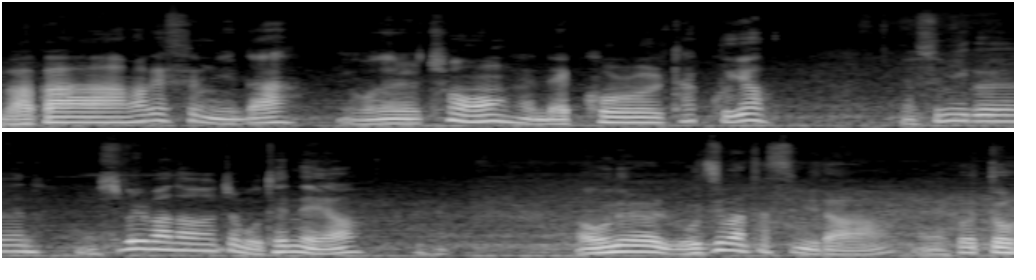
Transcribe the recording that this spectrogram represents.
마감하겠습니다. 오늘 총 4콜 탔고요. 수익은 11만원 좀 못했네요. 오늘 로지만 탔습니다. 네, 그것도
